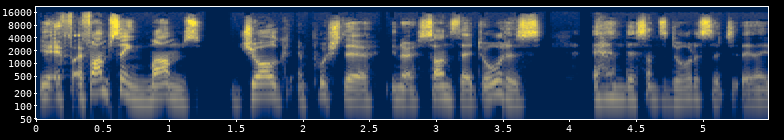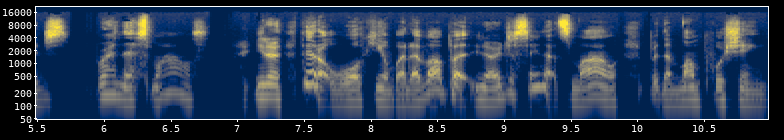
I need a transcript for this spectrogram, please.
Yeah, if if I'm seeing mums jog and push their you know sons, their daughters, and their sons and daughters, that they just wearing their smiles. You know, they're not walking or whatever, but you know, just seeing that smile. But the mum pushing,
